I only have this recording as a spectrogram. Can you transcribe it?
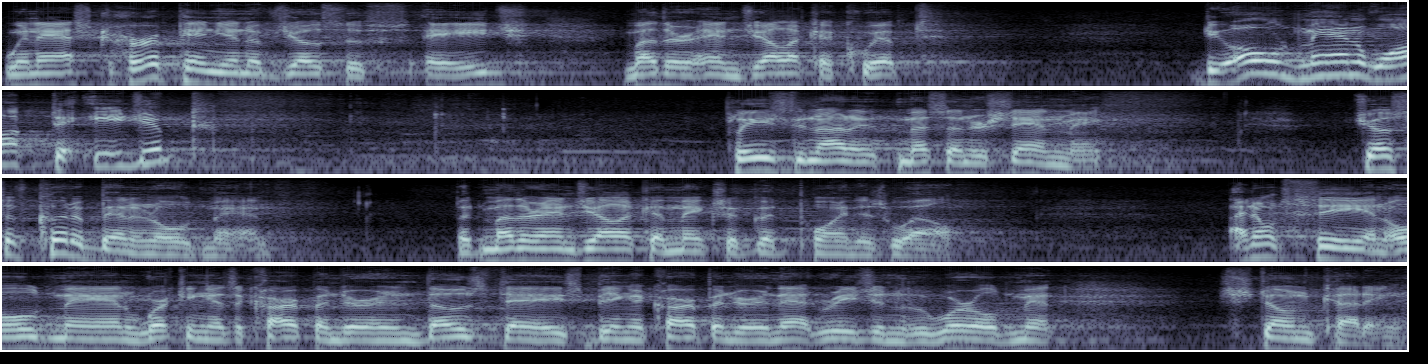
When asked her opinion of Joseph's age, Mother Angelica quipped, The old man walked to Egypt? Please do not misunderstand me. Joseph could have been an old man, but Mother Angelica makes a good point as well. I don't see an old man working as a carpenter. In those days, being a carpenter in that region of the world meant stone cutting.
